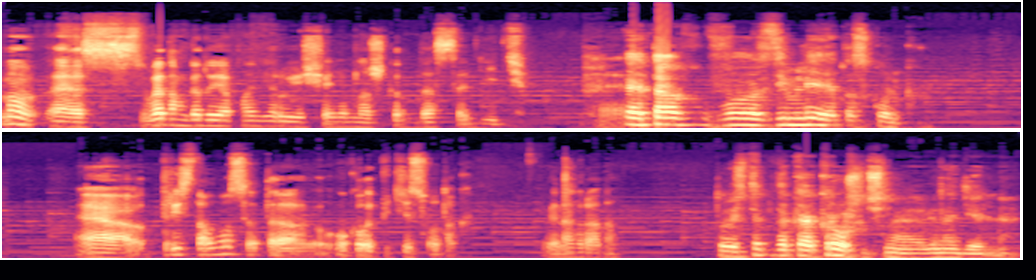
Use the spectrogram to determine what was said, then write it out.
Ну, э, с, в этом году я планирую еще немножко досадить. Э, это в земле это сколько? Э, 300 лоз это около 5 соток винограда. То есть это такая крошечная винодельня?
